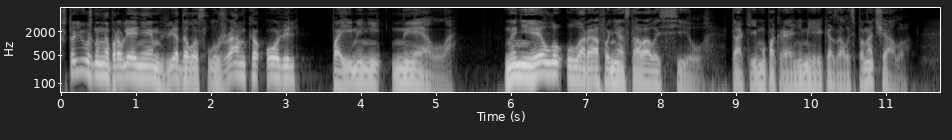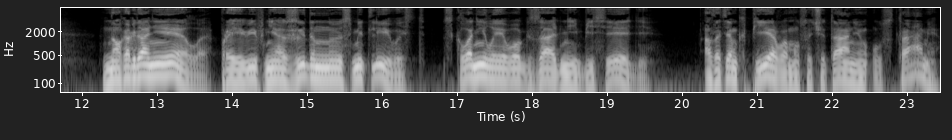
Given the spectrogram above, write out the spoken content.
что южным направлением ведала служанка Овель по имени Ниэлла. На Ниэллу у Ларафа не оставалось сил. Так ему, по крайней мере, казалось поначалу. Но когда Ниэлла, проявив неожиданную сметливость, склонила его к задней беседе, а затем к первому сочетанию устами,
